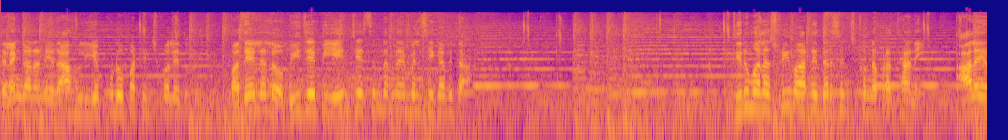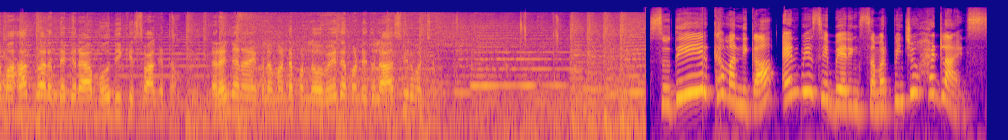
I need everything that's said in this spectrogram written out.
తెలంగాణని రాహుల్ ఎప్పుడూ పట్టించుకోలేదు. పదేళ్ళలో బీజేపీ ఏం చేసిందన్న ఎమ్మెల్సీ కవిత. తిరుమల శ్రీవారిని దర్శించుకున్న ప్రధాని. ఆలయ మహాద్వారం దగ్గర మోదీకి స్వాగతం. రంగనాయకుల మండపంలో వేద పండితుల ఆశీర్వచనం. సుదీర్ఘ మన్నిక ఎన్బీసీ బేరింగ్ సమర్పించు హెడ్లైన్స్.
